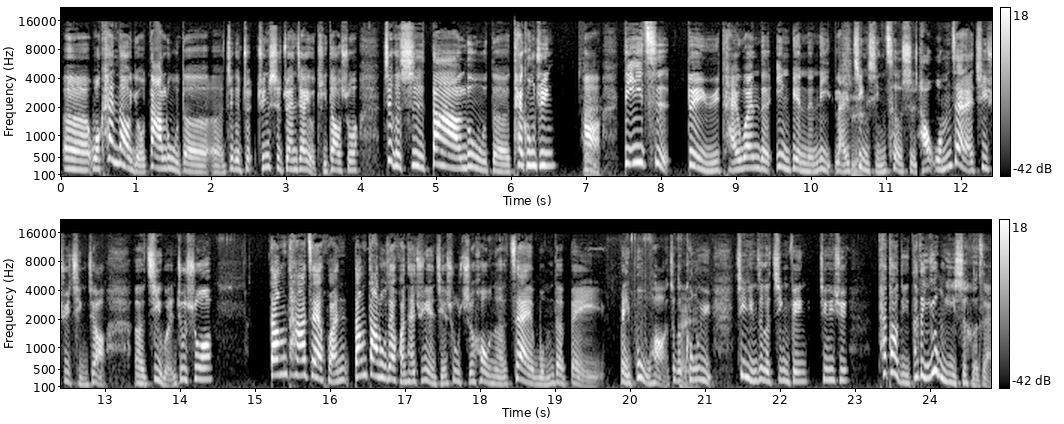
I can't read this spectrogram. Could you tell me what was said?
呃，我看到有大陆的呃这个军军事专家有提到说，这个是大陆的太空军啊第一次对于台湾的应变能力来进行测试。好，我们再来继续请教呃纪文，就是说，当他在环当大陆在环台军演结束之后呢，在我们的北。北部哈，这个空域进行这个禁飞禁飞区，它到底它的用意是何在？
